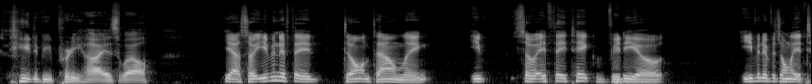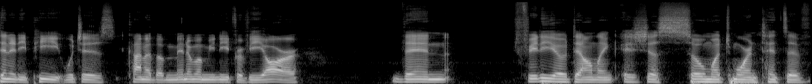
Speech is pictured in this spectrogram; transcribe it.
need to be pretty high as well. Yeah, so even if they don't downlink, e- so if they take video, even if it's only a 1080p, which is kind of the minimum you need for VR, then video downlink is just so much more intensive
